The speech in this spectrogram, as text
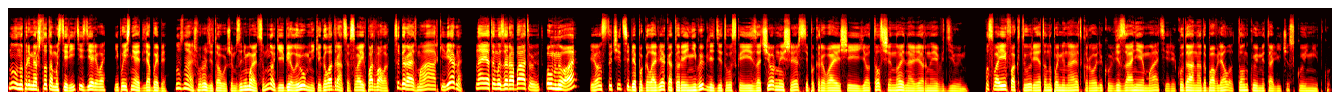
Ну, например, что-то мастерить из дерева. И поясняет для Бэби. Ну, знаешь, вроде того, чем занимаются многие белые умники-голодранцы в своих подвалах. Собирают марки, верно? На этом и зарабатывают. Умно, а? И он стучит себе по голове, которая не выглядит узкой из-за черной шерсти, покрывающей ее толщиной, наверное, в дюйм. По своей фактуре это напоминает кролику вязание матери, куда она добавляла тонкую металлическую нитку.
